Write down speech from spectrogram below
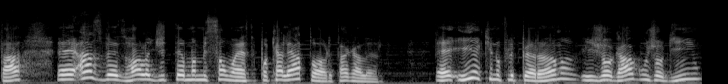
Tá? É, às vezes rola de ter uma missão extra, porque é aleatório, tá, galera? É ir aqui no fliperama e jogar algum joguinho.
